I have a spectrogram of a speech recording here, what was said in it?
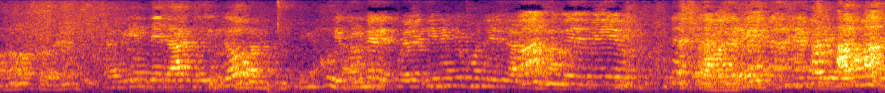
Está bien de largo y todo. Sí, porque después le tiene que poner la... ¡Ah, me veo! Esto es. Ah,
